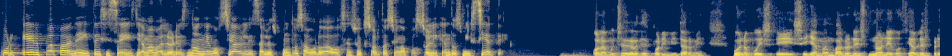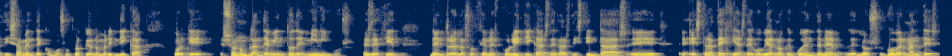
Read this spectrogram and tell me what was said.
¿por qué el Papa Benedicto XVI llama valores no negociables a los puntos abordados en su exhortación apostólica en 2007? Hola, muchas gracias por invitarme. Bueno, pues eh, se llaman valores no negociables precisamente como su propio nombre indica, porque son un planteamiento de mínimos. Es decir, dentro de las opciones políticas, de las distintas eh, estrategias de gobierno que pueden tener eh, los gobernantes,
